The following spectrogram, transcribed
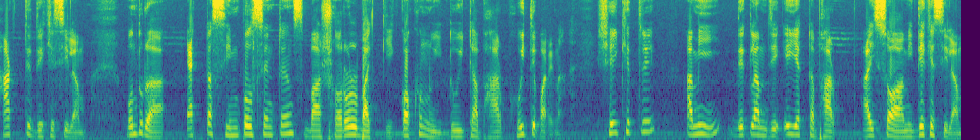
হাঁটতে দেখেছিলাম। বন্ধুরা একটা সিম্পল সেন্টেন্স বা সরল বাক্যে কখনোই দুইটা ভার্ব হইতে পারে না। সেই ক্ষেত্রে আমি দেখলাম যে এই একটা ভার্ব আই স আমি দেখেছিলাম।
